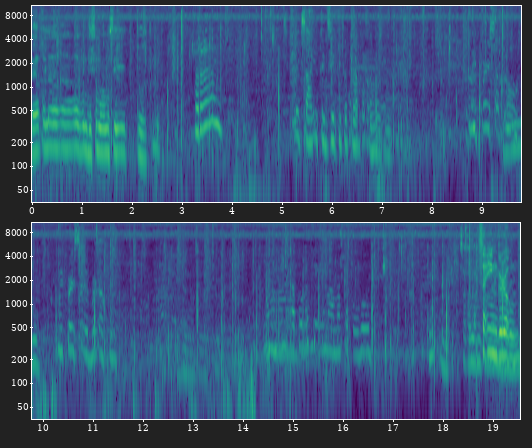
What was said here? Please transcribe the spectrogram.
Kaya pala ah, hindi sumama si Tuti. Aray. Excited si Tito Papa. May first ako. May first ever ako. Ano naman ako na si mama sa tuhod. Sa ingrown.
